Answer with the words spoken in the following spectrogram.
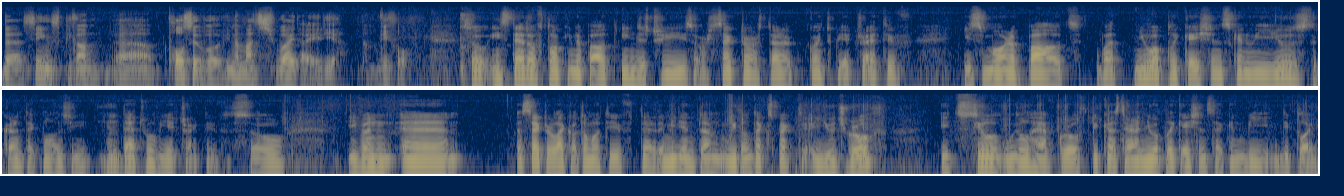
the things become uh, possible in a much wider area than before. So instead of talking about industries or sectors that are going to be attractive, it's more about what new applications can we use the current technology, and Mhm. that will be attractive. So even um a sector like automotive, there the medium term we don't expect huge growth. It still will have growth because there are new applications that can be deployed.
